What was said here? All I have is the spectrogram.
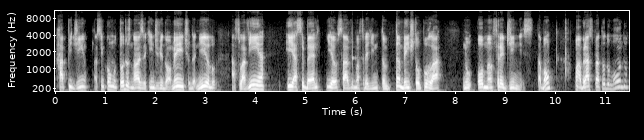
rapidinho, assim como todos nós aqui individualmente, o Danilo, a Flavinha e a Cibele, e eu, Sávio Manfredini, também estou por lá no O Manfredines, tá bom? Um abraço para todo mundo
